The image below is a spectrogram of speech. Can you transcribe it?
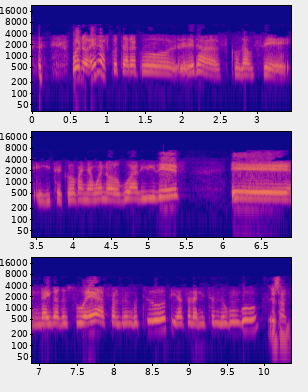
bueno, era askotarako, era asko dauze egitzeko, baina bueno, gu adibidez, e, nahi baduzue, azalduen gotxut, iazelan itzen dugun gu, esan.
